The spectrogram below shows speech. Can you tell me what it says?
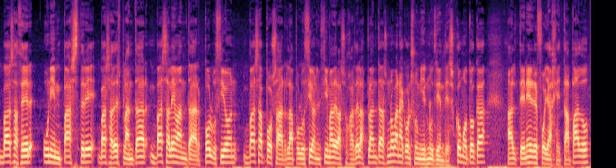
vas a hacer un empastre, vas a desplantar, vas a levantar polución, vas a posar la polución encima de las hojas de las plantas, no van a consumir nutrientes como toca al tener el follaje tapado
